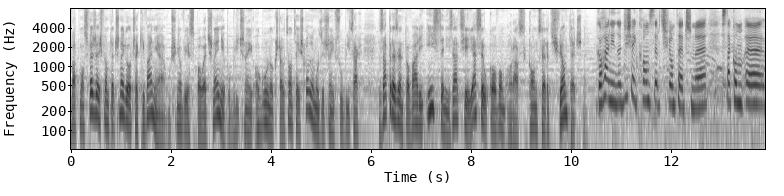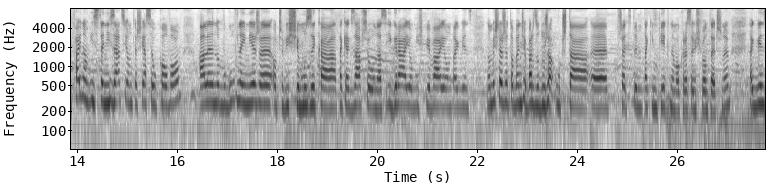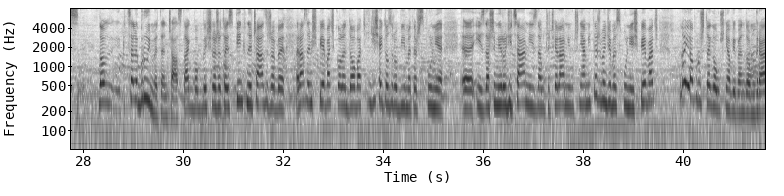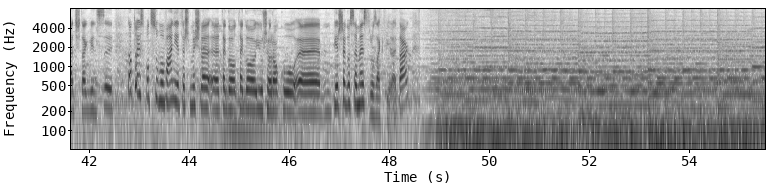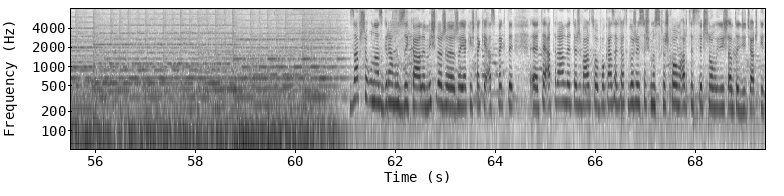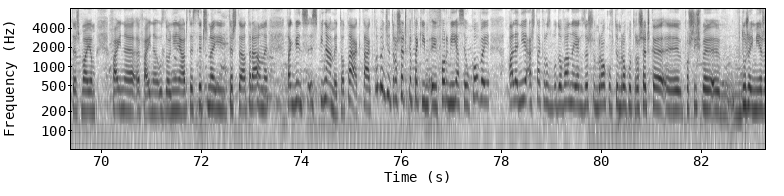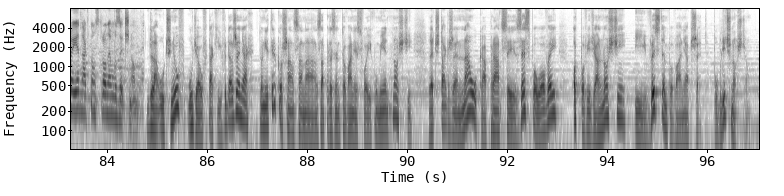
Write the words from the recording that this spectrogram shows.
W atmosferze świątecznego oczekiwania uczniowie społecznej, niepublicznej, ogólnokształcącej Szkoły Muzycznej w Słubicach zaprezentowali inscenizację jasełkową oraz koncert świąteczny. Kochani, no dzisiaj koncert świąteczny z taką e, fajną inscenizacją też jasełkową, ale no w głównej mierze oczywiście muzyka, tak jak zawsze u nas i grają i śpiewają, tak więc no myślę, że to będzie bardzo duża uczta e, przed tym takim pięknym okresem świątecznym. Tak więc no, celebrujmy ten czas, tak? bo myślę, że to jest piękny czas, żeby razem śpiewać, kolędować i dzisiaj to zrobimy też wspólnie e, i z naszymi rodzicami, z nauczycielami, uczniami też będziemy wspólnie śpiewać. No i oprócz tego uczniowie będą grać, tak więc y, no to jest podsumowanie też myślę e, tego, tego już roku, e, pierwszego semestru za chwilę, tak? Zawsze u nas gra muzyka, ale myślę, że, że jakieś takie aspekty e, teatralne też warto pokazać, dlatego że jesteśmy szkołą artystyczną i gdzieś tam te dzieciaczki też mają fajne, fajne uzdolnienia artystyczne i też teatralne. Tak więc spinamy to, tak, tak. To będzie troszeczkę w takiej y, formie jasełkowej, ale nie aż tak rozbudowane jak w zeszłym roku. W tym roku troszeczkę y, poszliśmy y, w dużej mierze jednak w tą stronę muzyczną. Dla uczniów udział w takich wydarzeniach to nie tylko szansa na zaprezentowanie swoich umiejętności, lecz także nauka pracy zespołowej, odpowiedzialności i występowania przed publicznością.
